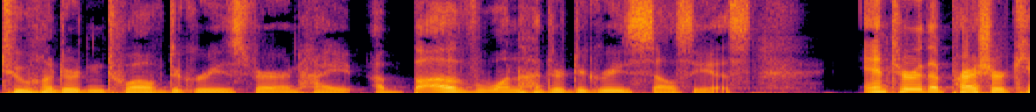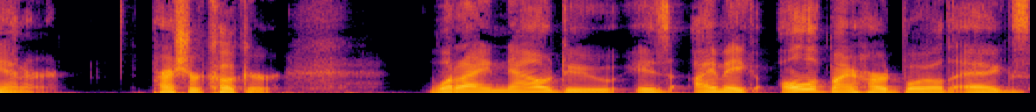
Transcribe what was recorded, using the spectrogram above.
212 degrees Fahrenheit, above 100 degrees Celsius. enter the pressure canner, pressure cooker. What I now do is I make all of my hard boiled eggs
